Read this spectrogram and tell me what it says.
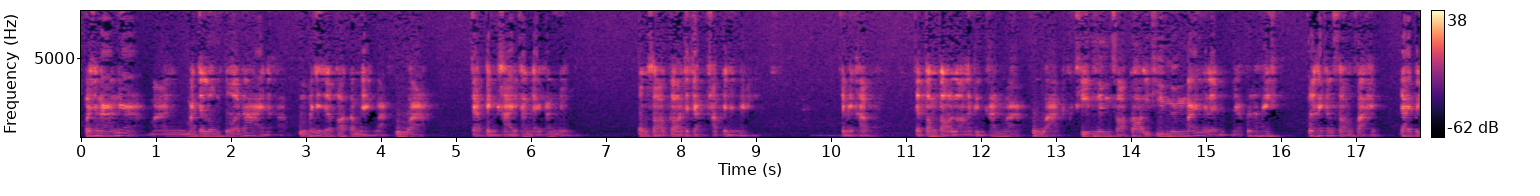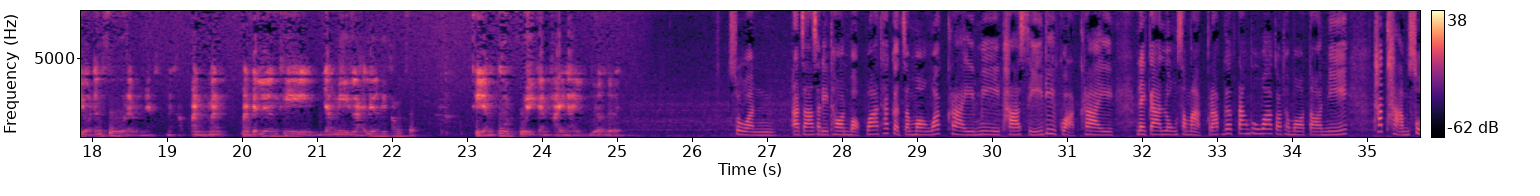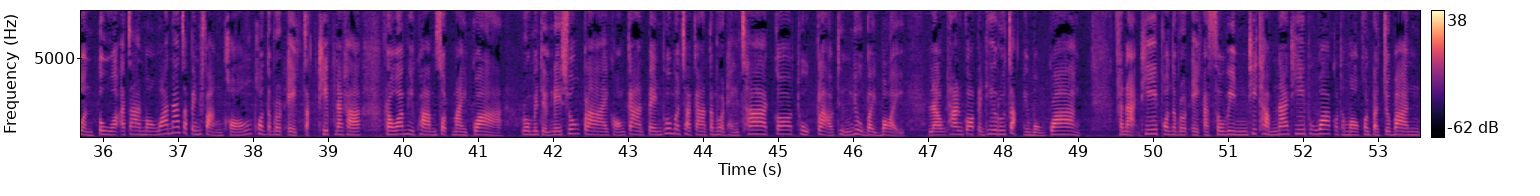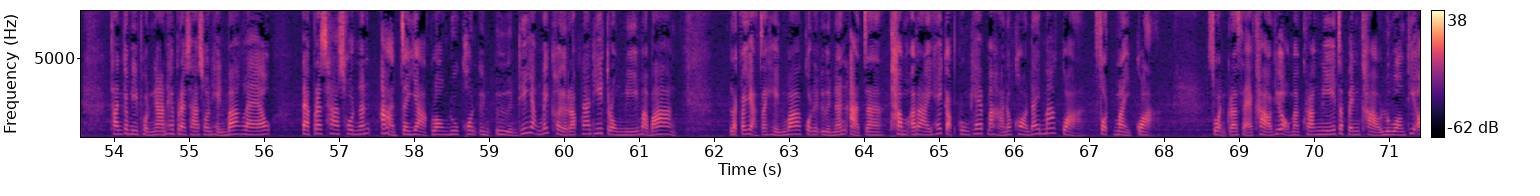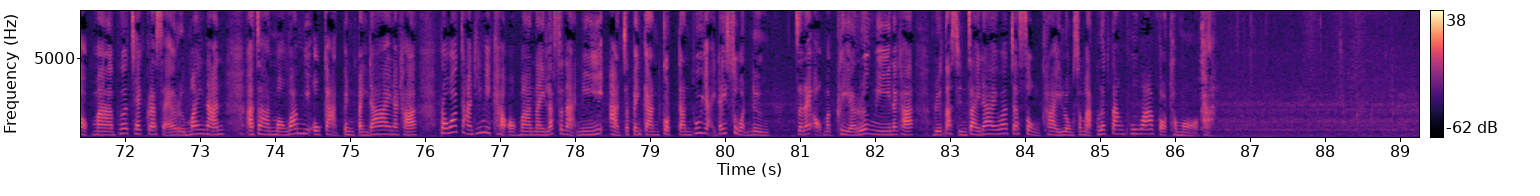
เพราะฉะนั้นเนี่ยมันมันจะลงตัวได้นะครับ คือไม่ใช่เฉพาะตำแหน่งว่าผู้ว่า จะเป็นใครท่านใดท่านหนึ่งองค์สอกจะจัดทัพเป็นยังไงใช่ไหมครับ จะต้องต่อรองกันถึงขั้นว่าผู้ว่าทีมหนึ่งสอกอีกทีมหนึ่งไหมอะไรแบบเนี้ยเพื่อให้เพื่อให้ทั้งสองฝ่ายได้ประโยชน์ทั้งคู่อะไรแบบเนี้ยนะครับ มันมันมันเป็นเรื่องที่ยังมีหลายเรื่องที่ต้องถกเถียงพูดคุยกันภายในเยอะเลย ส่วนอาจารย์สดิธรบอกว่าถ้าเกิดจะมองว่าใครมีภาษีดีกว่าใคร ในการลงสมัครรับเลือกตั้งผู้ว่ากทมตอนนี้ ถ้าถามส่วนตัวอาจารย์มองว่าน่าจะเป็นฝั่งของพลตำรวจเอกจากทิพย์นะคะ เพราะว่ามีความสดใหม่กว่า รวมไปถึงในช่วงปลายของการเป็นผู้บัญชาการตำรวจแห่งชาติ ก็ถูกกล่าวถึงอยู่บ่อยๆ แล้วท่านก็เป็นที่รู้จักในวงกว้างขณะที่พลตำรวจเอกอัศวินที่ทำหน้าที่ผู้ว่ากทมคนปัจจุบัน ท่านก็มีผลงานให้ประชาชนเห็นบ้างแล้ว แต่ประชาชนนั้นอาจจะอยากลองดูคนอื่น ๆ ที่ยังไม่เคยรับหน้าที่ตรงนี้มาบ้าง แล้วก็อยากจะเห็นว่าคนอื่น ๆ นั้นอาจจะทำอะไรให้กับกรุงเทพมหานครได้มากกว่า สดใหม่กว่า ส่วนกระแสข่าวที่ออกมาครั้งนี้จะเป็นข่าวลวงที่ออกมาเพื่อเช็คกระแสหรือไม่นั้น อาจารย์มองว่ามีโอกาสเป็นไปได้นะคะ เพราะว่าการที่มีข่าวออกมาในลักษณะนี้อาจจะเป็นการกดดันผู้ใหญ่ได้ส่วนหนึ่ง จะได้ออกมาเคลียร์เรื่องนี้นะคะ หรือตัดสินใจได้ว่าจะส่งใครลงสมัครเลือกตั้งผู้ว่ากทมค่ะ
